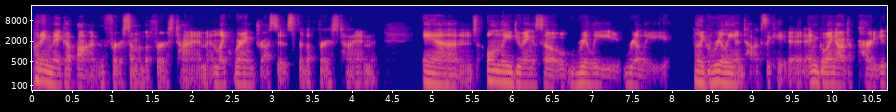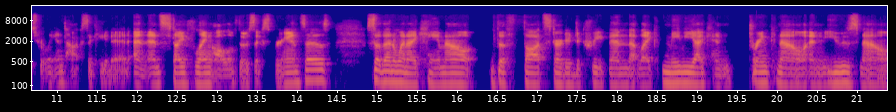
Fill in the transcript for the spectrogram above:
putting makeup on for some of the first time and like wearing dresses for the first time and only doing so really really like really intoxicated and going out to parties really intoxicated and and stifling all of those experiences. So then when i came out the thought started to creep in that like maybe i can drink now and use now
